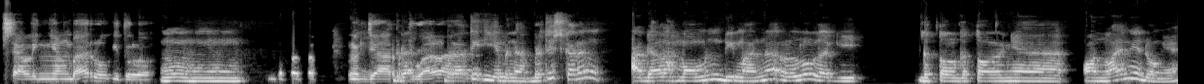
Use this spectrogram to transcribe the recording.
selling yang baru gitu loh. Hmm. Untuk tetap ngejar Ber- jualan. Berarti iya benar. Berarti sekarang adalah momen di mana lu lagi getol-getolnya online ya dong ya?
